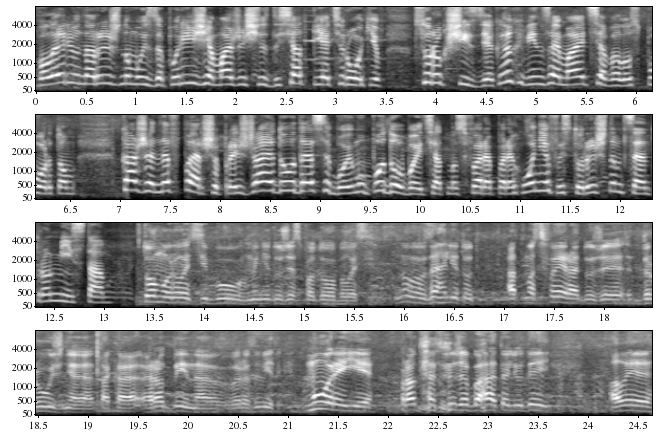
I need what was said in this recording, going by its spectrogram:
Валерію Нарижному із Запоріжжя майже 65 років, 46 з яких він займається велоспортом. Каже, не вперше приїжджає до Одеси, бо йому подобається атмосфера перегонів історичним центром міста. В тому році був, мені дуже сподобалось. Ну, взагалі тут атмосфера дуже дружня, така родина, ви розумієте. Море є, правда, дуже багато людей, але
